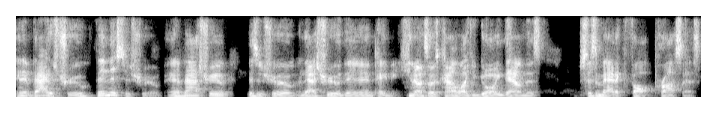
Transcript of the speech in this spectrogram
And if that is true, then this is true. And if that's true, this is true. And that's true, then pay me. You know, so it's kind of like you're going down this systematic thought process.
